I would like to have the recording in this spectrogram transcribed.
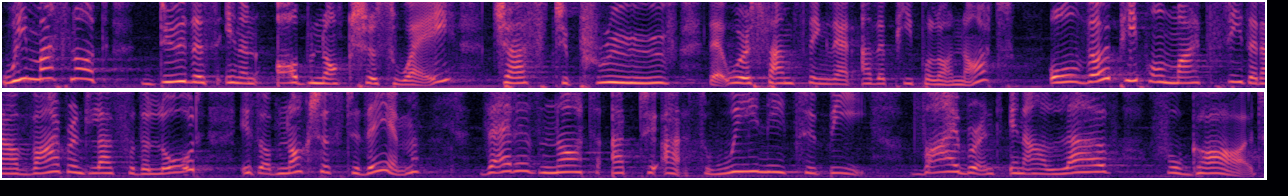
we must not do this in an obnoxious way just to prove that we're something that other people are not. Although people might see that our vibrant love for the Lord is obnoxious to them, that is not up to us. We need to be vibrant in our love for God.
